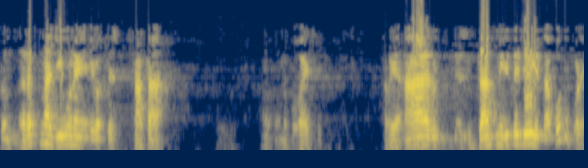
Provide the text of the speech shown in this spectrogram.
તો નરકના જીવોને એ વખતે સાતા અનુભવાય છે. હવે આ સિદ્ધાંતની રીતે જોઈએ તો આ ખોટું પડે.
